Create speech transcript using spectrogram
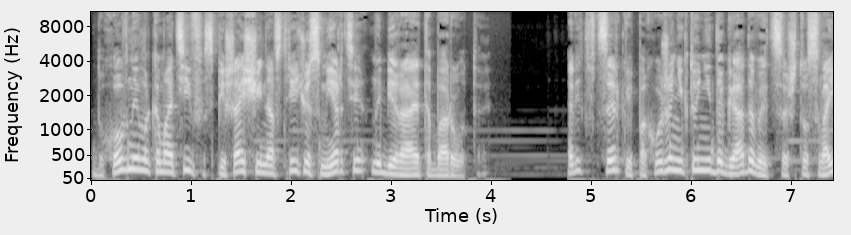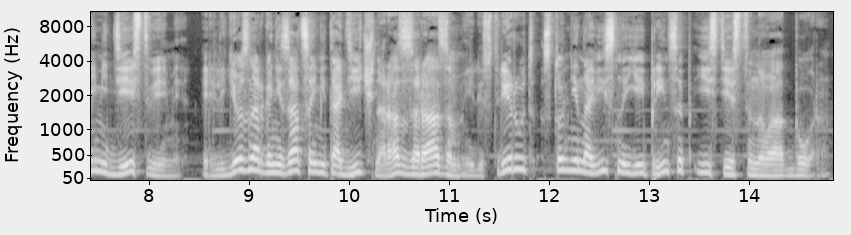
Духовный локомотив, спешащий навстречу смерти, набирает обороты – а ведь в церкви, похоже, никто не догадывается, что своими действиями религиозная организация методично, раз за разом иллюстрирует столь ненавистный ей принцип естественного отбора.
